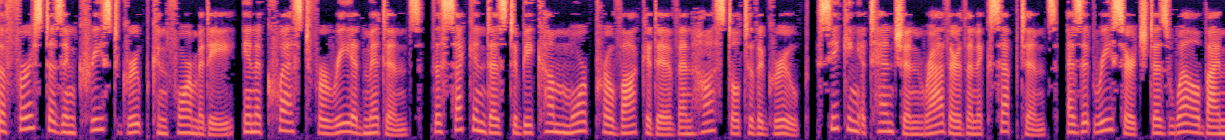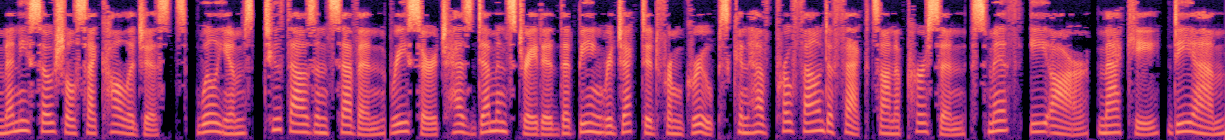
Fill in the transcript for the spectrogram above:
The first is increased group conformity, in a quest for readmittance, the second is to become more provocative and hostile to the group, seeking attention rather than acceptance, as it researched as well by many social psychologists. Williams, 2007 research has demonstrated that being rejected from groups can have profound effects on a person Smith, E.R., Mackie, D.M.,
